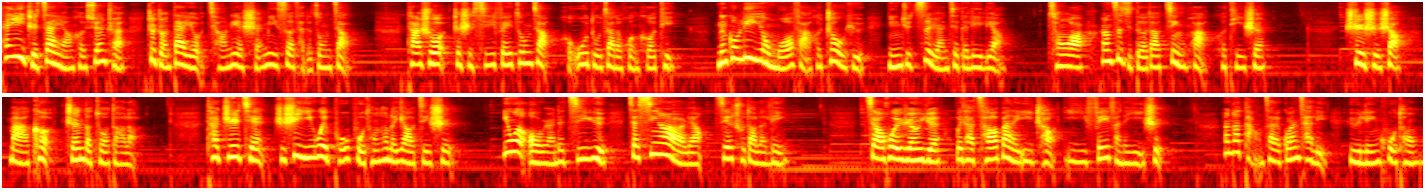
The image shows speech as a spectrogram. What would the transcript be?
他一直赞扬和宣传这种带有强烈神秘色彩的宗教。他说这是西非宗教和巫毒教的混合体，能够利用魔法和咒语凝聚自然界的力量，从而让自己得到进化和提升。事实上，马克真的做到了。他之前只是一位普普通通的药剂师，因为偶然的机遇，在新奥尔良接触到了灵。”教会人员为他操办了一场意义非凡的仪式，让他躺在了棺材里与灵互通，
